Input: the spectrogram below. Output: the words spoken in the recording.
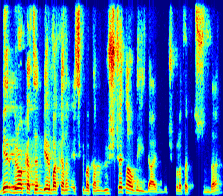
Bir bürokratın, bir bakanın, eski bakanın rüşvet aldığı iddia edildi çikolata kutusunda.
